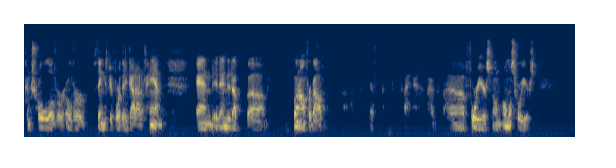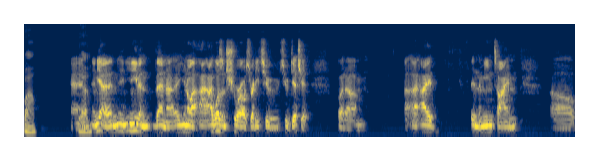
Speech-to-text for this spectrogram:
control over over things before they got out of hand, and it ended up going on for about uh, four years, almost four years. Wow. And yeah, and, yeah, and, and even then, I, you know, I, I wasn't sure I was ready to to ditch it, but um, I, I in the meantime, uh,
